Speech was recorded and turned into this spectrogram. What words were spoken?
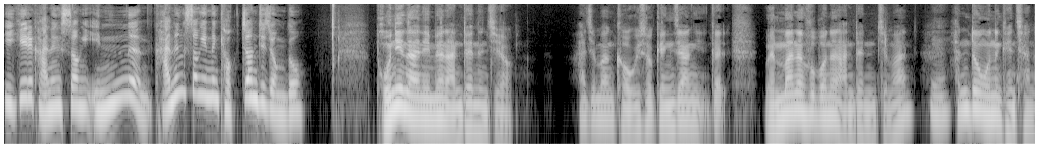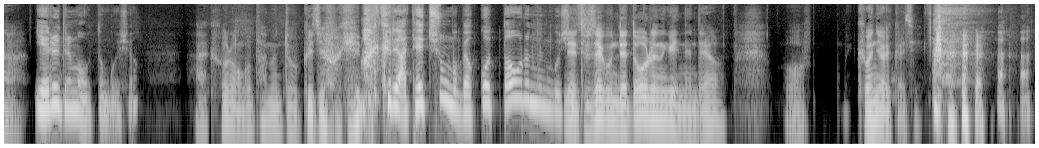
이길 가능성이 있는 가능성 있는 격전지 정도. 본인 아니면 안 되는 지역. 하지만 거기서 굉장히 그러니까 웬만한 후보는 안 되지만 예. 한동훈은 괜찮아. 예를 들면 어떤 곳이요? 아 그걸 언급하면 또 그 지역이 아, 그래 아, 대충 뭐 몇 곳 떠오르는 곳이 이제 두세 군데 떠오르는 게 있는데요. 뭐 그건 여기까지.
